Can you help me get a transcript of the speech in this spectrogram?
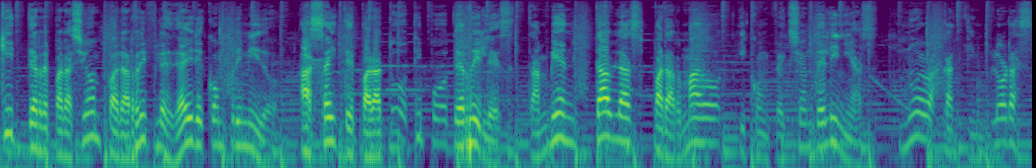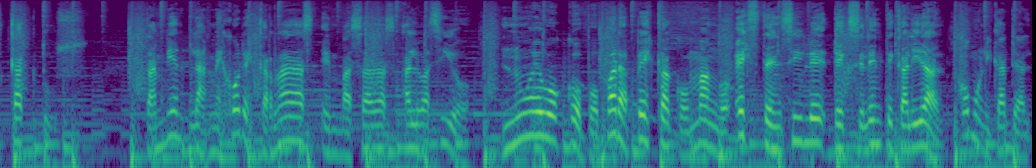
Kit de reparación para rifles de aire comprimido. Aceite para todo tipo de riles. También tablas para armado y confección de líneas. Nuevas cantimploras cactus. También las mejores carnadas envasadas al vacío. Nuevo copo para pesca con mango extensible de excelente calidad. Comunicate al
